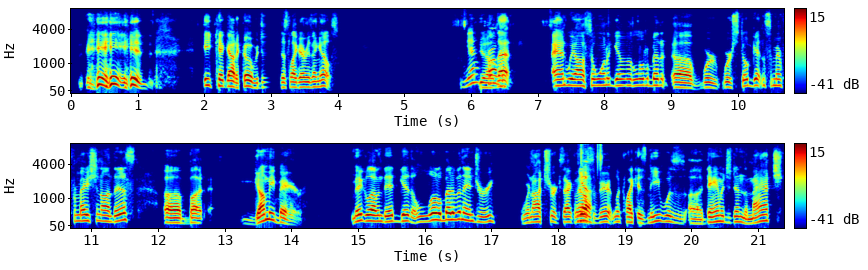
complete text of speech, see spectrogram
he he he kicked out of COVID just like everything else. Yeah, You know probably. that. And we also want to give it a little bit. Uh, we're we're still getting some information on this, uh, but Gummy Bear, McLovin did get a little bit of an injury. We're not sure exactly Yeah. how severe. It looked like his knee was uh, damaged in the match.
